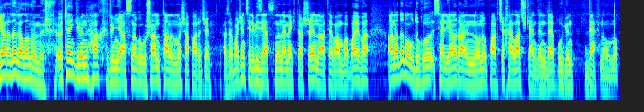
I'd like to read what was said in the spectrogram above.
Yarıda qalan ömür. Ötən gün haqq dünyasına qovuşan tanınmış aparıcı. Azərbaycan televiziyasının əməkdaşı Natəvan Babayeva anadan olduğu Səlyan rayonunun Parça Xəlaç kəndində bugün dəfn olunub.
